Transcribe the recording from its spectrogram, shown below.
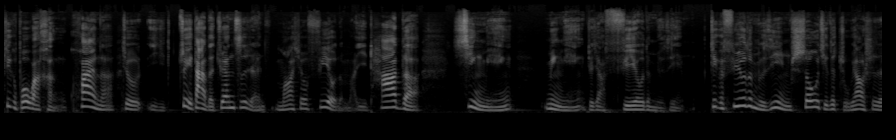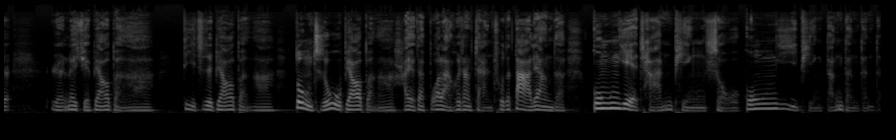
这个博物馆很快呢，就以最大的捐资人 Marshall Field 嘛，以他的姓名命名，就叫 Field Museum。这个 Field Museum 收集的主要是人类学标本啊。地质标本啊，动植物标本啊，还有在博览会上展出的大量的工业产品、手工艺品等等等等。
